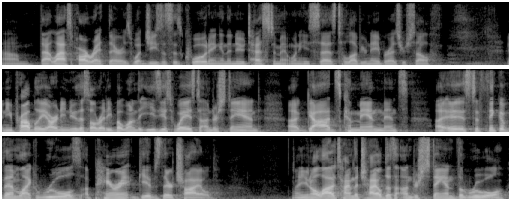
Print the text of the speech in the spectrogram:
Um, that last part right there is what Jesus is quoting in the New Testament when he says to love your neighbor as yourself. And you probably already knew this already, but one of the easiest ways to understand uh, God's commandments uh, is to think of them like rules a parent gives their child. Now, you know, a lot of time the child doesn't understand the rule,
